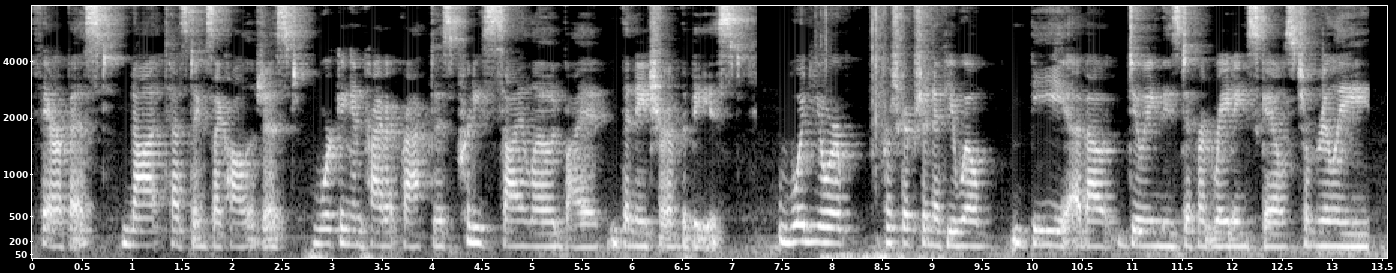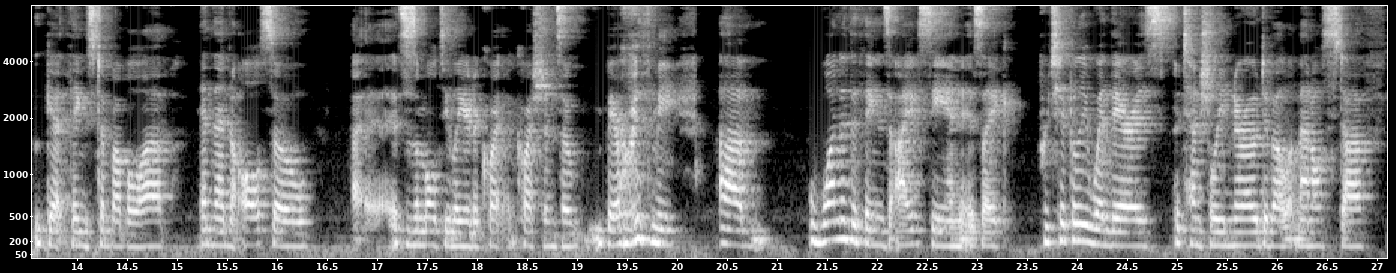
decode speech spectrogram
therapist, not testing psychologist, working in private practice, pretty siloed by the nature of the beast, would your prescription, if you will, be about doing these different rating scales to really get things to bubble up? And then also, uh, this is a multi layered qu- question, so bear with me. Um, one of the things I've seen is like, particularly when there is potentially neurodevelopmental stuff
